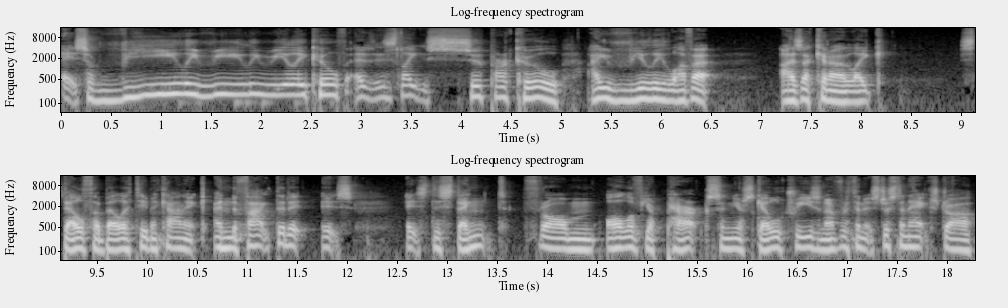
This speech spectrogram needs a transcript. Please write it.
it's a really really really cool it's like super cool. I really love it as a kind of like stealth ability mechanic. And the fact that it it's it's distinct from all of your perks and your skill trees and everything it's just an extra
